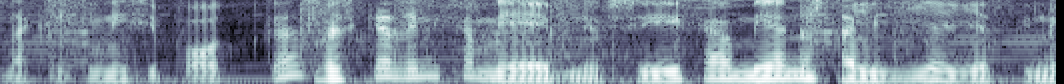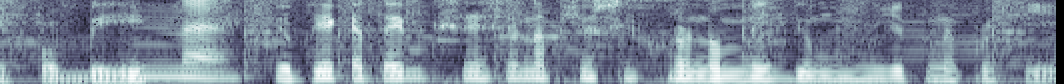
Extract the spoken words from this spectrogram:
να ξεκινήσει podcast. Βασικά δεν είχα μια έμπνευση. Είχα μια νοσταλγία για την εκπομπή. ναι. Η οποία κατέληξε σε ένα πιο σύγχρονο medium για την εποχή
